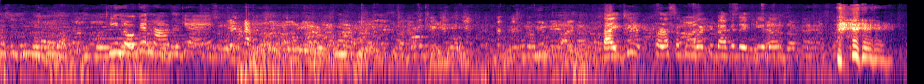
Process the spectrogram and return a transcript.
तीनों के नाम क्या है? जी, थोड़ा सा हटा के देखिए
